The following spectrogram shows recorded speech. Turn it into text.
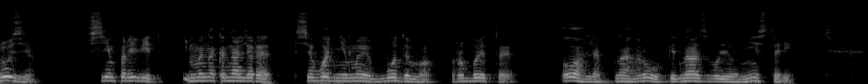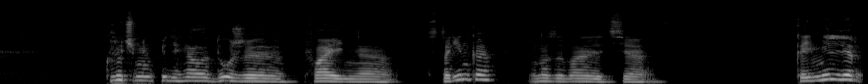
Друзі, всім привіт! І ми на каналі Red. Сьогодні ми будемо робити огляд на гру під назвою Mystery. Ключ мені підігнали дуже файна сторінка. Називається Кейміллер.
